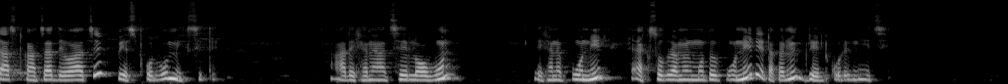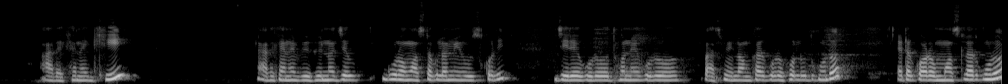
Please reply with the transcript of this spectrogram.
জাস্ট কাঁচা দেওয়া আছে, পেস্ট করব মিক্সিতে। আর এখানে আছে লবণ, এখানে পনির, একশো গ্রামের মতো পনির, এটাকে আমি গ্রেড করে নিয়েছি। আর এখানে ঘি, আর এখানে বিভিন্ন যে গুঁড়ো মশলাগুলো আমি ইউজ করি জিরে গুঁড়ো, ধনে গুঁড়ো, কাশ্মীর লঙ্কার গুঁড়ো, হলুদ গুঁড়ো, এটা গরম মশলার গুঁড়ো,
